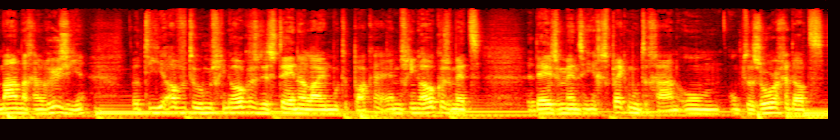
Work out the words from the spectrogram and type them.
maanden gaan ruzien, dat die af en toe misschien ook eens de stenen lijn moeten pakken en misschien ook eens met deze mensen in gesprek moeten gaan om, om te zorgen dat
